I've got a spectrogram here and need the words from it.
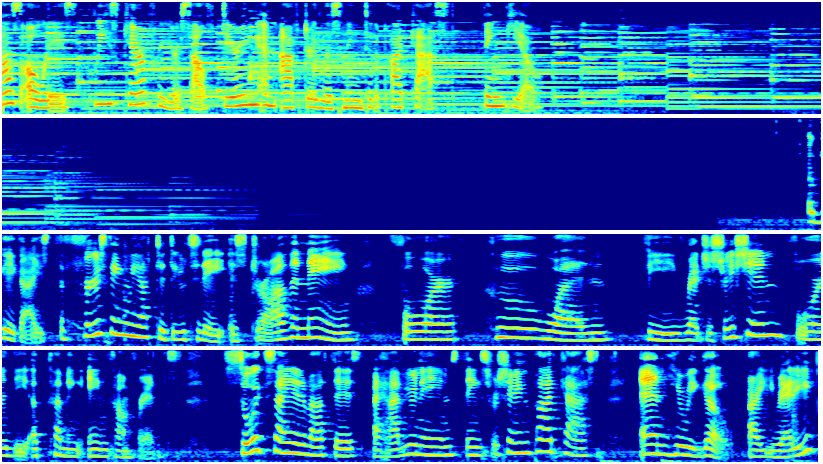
As always, please care for yourself during and after listening to the podcast. Thank you. Okay, guys, the first thing we have to do today is draw the name for who won the registration for the upcoming AIM conference. So excited about this. I have your names. Thanks for sharing the podcast. And here we go. Are you ready?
